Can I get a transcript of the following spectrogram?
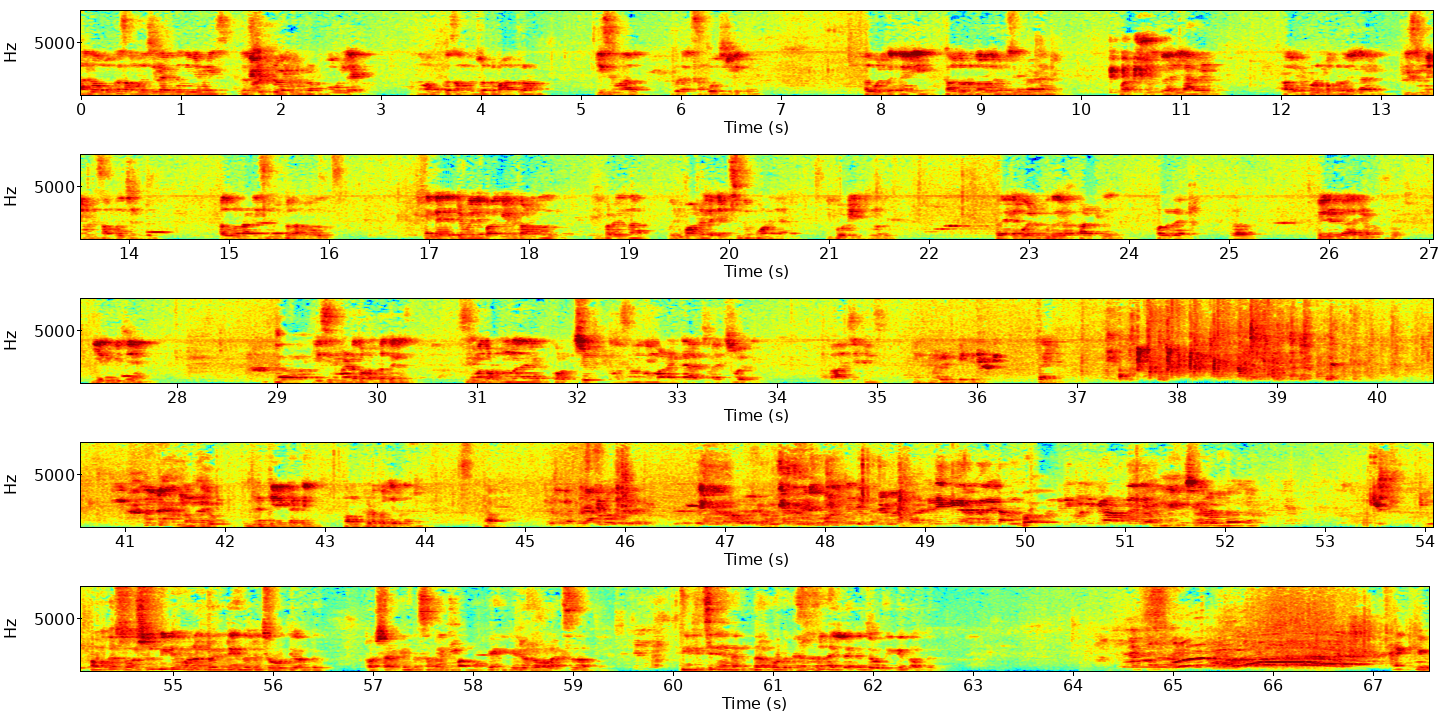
അന്ന് നമുക്ക് സമ്മതിച്ചില്ലായിരുന്നു ഞങ്ങൾ ഈ സ്ക്രിപ്റ്റുമായിട്ട് മുന്നോട്ട് പോകില്ലായിരുന്നു അന്ന് നമുക്ക് സംബന്ധിച്ചുകൊണ്ട് മാത്രമാണ് ഈ സിനിമ ഇവിടെ സംഭവിച്ചിരിക്കുന്നത്. അതുപോലെ തന്നെ ഈ കാതോട് കാതോരം സിനിമയുടെ വർഷത്തിൽ എല്ലാവരും അവരുടെ കുടുംബങ്ങളും എല്ലാവരും ഈ സിനിമയ്ക്ക് വേണ്ടി സമ്മതിച്ചിട്ടുണ്ട്. അതുകൊണ്ടാണ് ഈ സിനിമ ഇപ്പോൾ നടന്നത്. എന്റെ ഏറ്റവും വലിയ ഭാഗ്യമായിട്ട് കാണുന്നത് ഈ പറയുന്ന ഒരുപാട് ലെജൻസിന്റെ ഒപ്പമാണ് ഞാൻ ഇപ്പോൾ ഇരിക്കുന്നത്. അത് എന്നെ പോലെ പുതിയ ആൾക്ക് വളരെ വലിയൊരു കാര്യമാണ്. ഈ ഒരു വിജയം ഈ സിനിമയുടെ തുടക്കത്തിൽ സിനിമ തുടങ്ങുന്നതിന് കുറച്ച് ദിവസങ്ങൾക്ക് മുമ്പാണ് എന്റെ അച്ഛൻ മരിച്ചു പോയത്. അപ്പോൾ ആ ചേച്ചി എനിക്ക് ചെയ്തു താങ്ക് യു നമുക്കൊരു ഇതിന് കേക്ക് കട്ടി ചേർന്നിട്ട് നമുക്ക് സോഷ്യൽ മീഡിയ മുഴുവൻ ട്രെൻഡ് ചെയ്യുന്ന ഒരു ചോദ്യമുണ്ട്. പ്രശാഖിന്റെ സമയത്ത് നമുക്ക് എനിക്കൊരു റോളക്സ് തന്നു. തിരിച്ച് ഞാൻ എന്താ കൊടുക്കുന്നത് എല്ലാവരും ചോദിക്കുന്നുണ്ട്. Thank you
